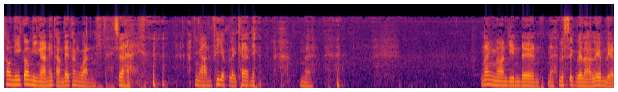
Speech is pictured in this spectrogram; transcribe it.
เท่านี้ก็มีงานให้ทำได้ทั้งวัน ใช่ งานเพียบเลยแค่นี้นะ นั่งนอนยืนเดินนะรู้สึกเวลาเล่มเหลือ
